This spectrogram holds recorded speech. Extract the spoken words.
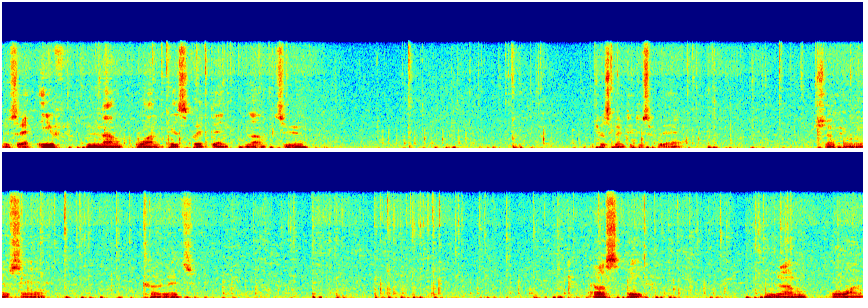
You say if num1 is greater than num2. Just going to display something you say correct. Else? If num1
